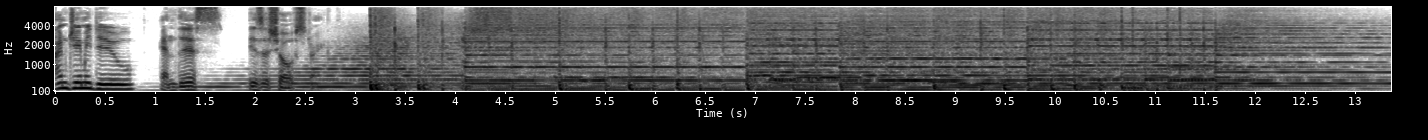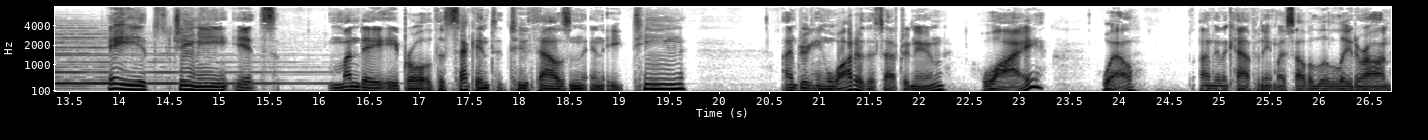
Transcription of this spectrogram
I'm Jamie Dew, and this is a show of strength. Hey, it's Jamie. It's Monday, April the 2nd, 2018. I'm drinking water this afternoon. Why? Well, I'm going to caffeinate myself a little later on.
